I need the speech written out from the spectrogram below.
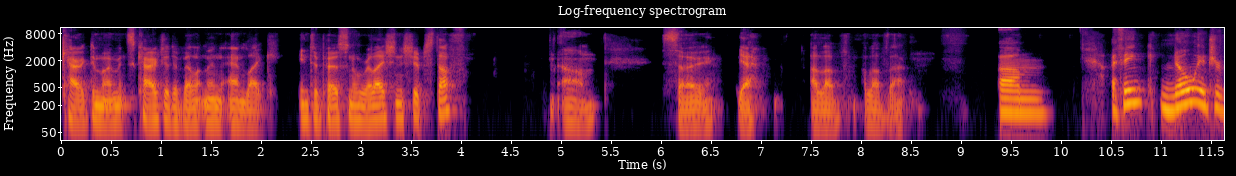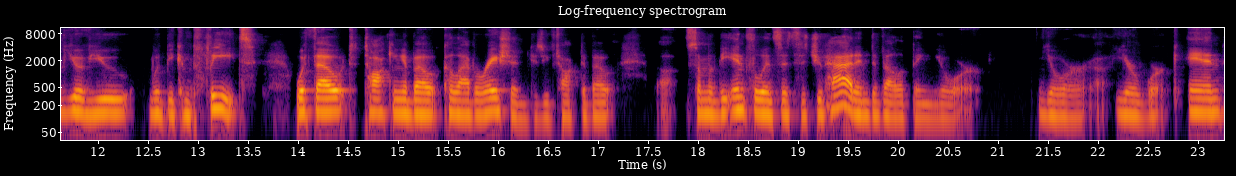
character moments, character development, and like interpersonal relationship stuff. Um, so yeah, I love I love that. Um, I think no interview of you would be complete without talking about collaboration because you've talked about uh, some of the influences that you've had in developing your your uh, your work. And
